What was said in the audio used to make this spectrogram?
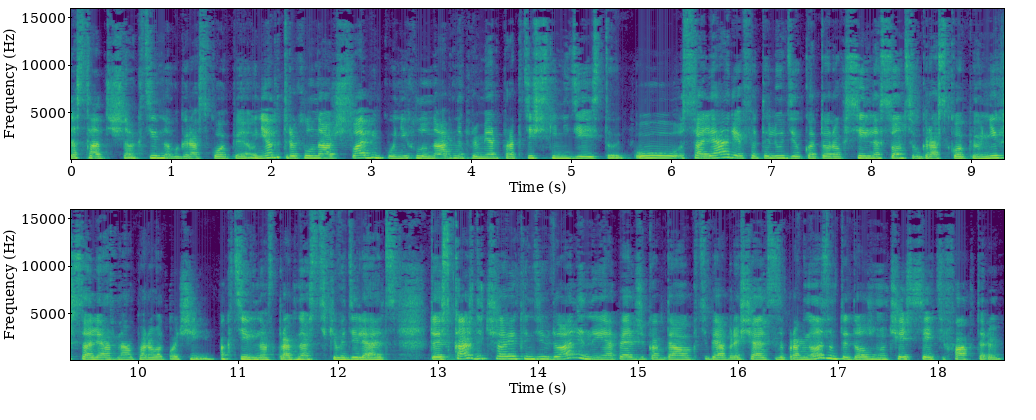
достаточно активно в гороскопе. У некоторых Луна очень слабенькая, у них Лунар, например, практически не действует. У соляриев это люди, у которых сильно Солнце в гороскопе, у них соляр, наоборот, очень активно в прогностике выделяется. То есть каждый человек индивидуален, и опять же, когда к тебе обращаются за прогнозом, ты должен учесть все эти факторы.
